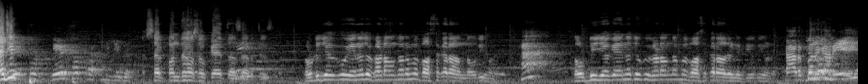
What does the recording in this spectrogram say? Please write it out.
ਹਾਂਜੀ। 150 ਟਰੱਕ ਦੀ ਜਗ੍ਹਾ। ਸਰ 1500 ਕਹਿਤਾ ਸਰ ਤੁਸੀਂ। ਤੁਹਾਡੀ ਜਗ੍ਹਾ ਕੋਈ ਇਹਨਾਂ ਚੋਂ ਖੜਾ ਹੁੰਦਾ ਨਾ ਮੈਂ ਬੱਸ ਕਰਾ ਦਿੰਦਾ ਉਹਦੀ ਹੁਣੇ। ਹਾਂ? ਤੁਹਾਡੀ ਜਗ੍ਹਾ ਇਹਨਾਂ ਚੋਂ ਕੋਈ ਖੜਾ ਹੁੰਦਾ ਮੈਂ ਬੱਸ ਕਰਾ ਦੇਣੀ ਸੀ ਉਹਦੀ ਹੁਣੇ। ਕਾਰਬਨ ਮੇਰੀ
